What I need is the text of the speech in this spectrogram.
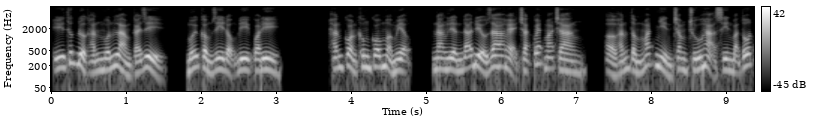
ý thức được hắn muốn làm cái gì, mới cầm di động đi qua đi. Hắn còn không có mở miệng, nàng liền đã điều ra hẹ chặt quét mã trang, ở hắn tầm mắt nhìn chăm chú hạ xin bạn tốt.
